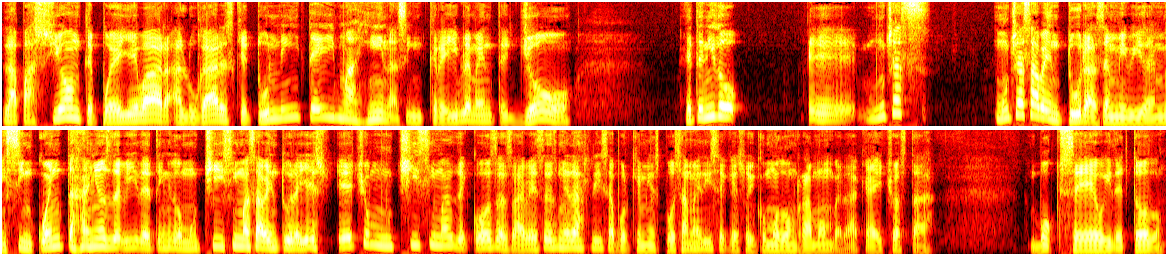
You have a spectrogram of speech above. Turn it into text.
La pasión te puede llevar a lugares que tú ni te imaginas increíblemente. Yo he tenido eh, muchas, muchas aventuras en mi vida. En mis 50 años de vida he tenido muchísimas aventuras y he, hecho muchísimas de cosas. A veces me da risa porque mi esposa me dice que soy como don Ramón, ¿verdad? Que ha hecho hasta boxeo y de todo.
